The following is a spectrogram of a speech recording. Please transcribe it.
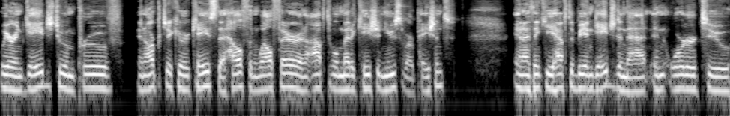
We are engaged to improve in our particular case, the health and welfare and optimal medication use of our patients. And I think you have to be engaged in that in order to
